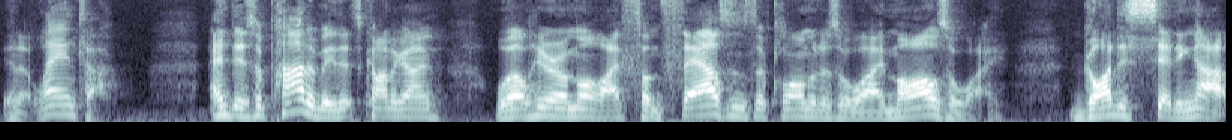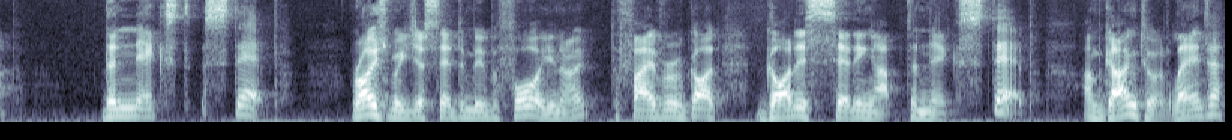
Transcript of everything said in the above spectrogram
in Atlanta. And there's a part of me that's kind of going, well, here am I from thousands of kilometers away, miles away. God is setting up the next step. Rosemary just said to me before, you know, the favor of God. God is setting up the next step. I'm going to Atlanta,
